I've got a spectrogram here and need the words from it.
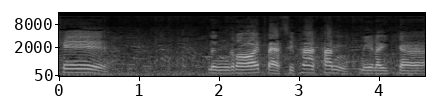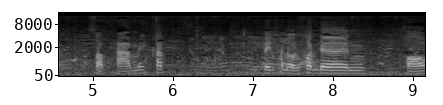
เคหนึ่งร้อยแปดสิบห้าท่าน มีอะไรจะสอบถามไหมครับ เป็นถนนคนเดินของ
